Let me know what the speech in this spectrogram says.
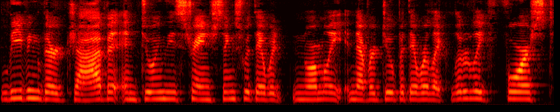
leaving their job and doing these strange things what they would normally never do, but they were like literally forced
